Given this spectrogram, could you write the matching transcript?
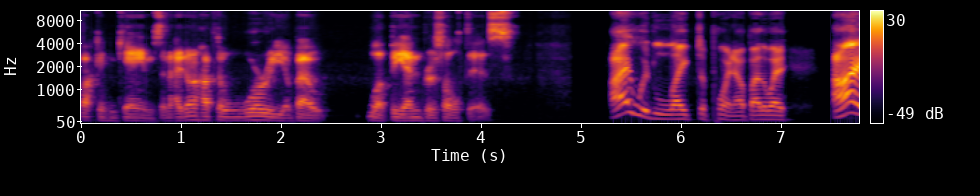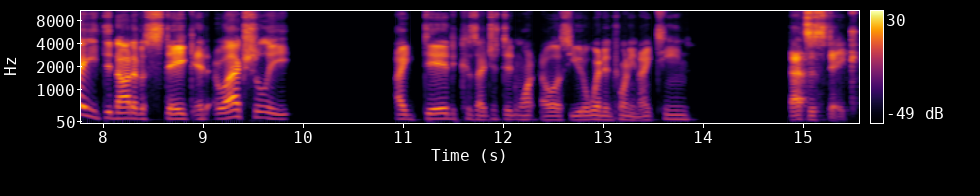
fucking games and I don't have to worry about what the end result is. I would like to point out, by the way, I did not have a stake in. Well, actually, I did because I just didn't want LSU to win in 2019. That's a stake.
